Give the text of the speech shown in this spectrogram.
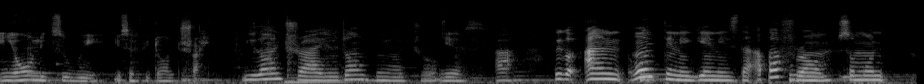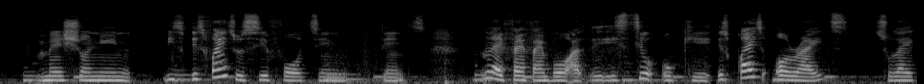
in your own little way you yourself you don't try You don't try, you don't bring your job. yes Ah, because and one thing again is that apart from someone mentioning, it's, it's fine to see faults in things. Not like fine, fine, but it's still okay. It's quite alright to like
